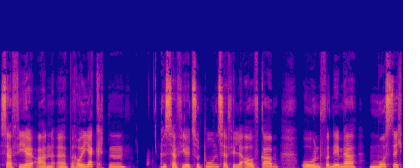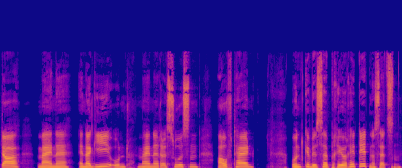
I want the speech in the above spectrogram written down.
sehr viel an äh, Projekten, sehr viel zu tun, sehr viele Aufgaben und von dem her musste ich da meine Energie und meine Ressourcen aufteilen und gewisse Prioritäten setzen.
